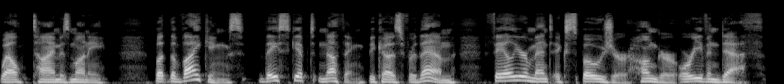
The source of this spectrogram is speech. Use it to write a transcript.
well, time is money. But the Vikings, they skipped nothing because for them, failure meant exposure, hunger, or even death.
